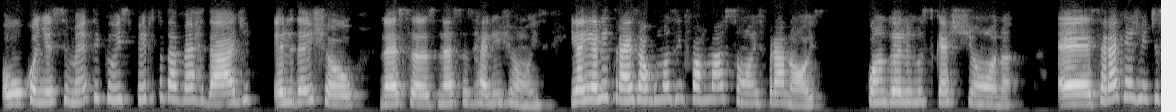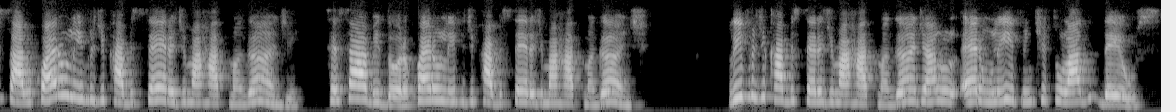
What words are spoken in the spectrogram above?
o conhecimento que o Espírito da Verdade ele deixou nessas nessas religiões. E aí ele traz algumas informações para nós quando ele nos questiona é, será que a gente sabe qual era o livro de cabeceira de Mahatma Gandhi? Você sabe, Dora, qual era o livro de cabeceira de Mahatma Gandhi? Livro de cabeceira de Mahatma Gandhi era um livro intitulado Deus.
